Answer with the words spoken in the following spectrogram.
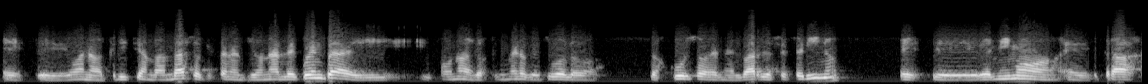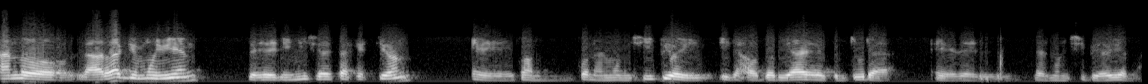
este, bueno, Cristian Randazo que está en el Tribunal de Cuentas y, fue uno de los primeros que tuvo los, cursos en el barrio Seferino. Este, venimos eh, trabajando, la verdad que muy bien, desde el inicio de esta gestión, eh, con con el municipio y, las autoridades de cultura eh, del, municipio de Vierna.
